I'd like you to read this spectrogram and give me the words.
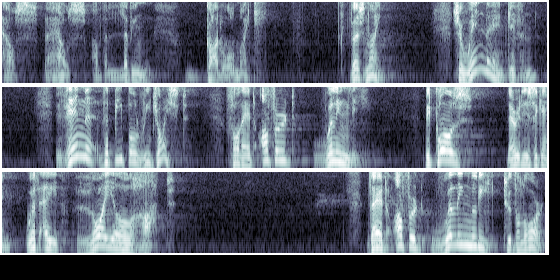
house, the house of the living God Almighty. Verse 9. So when they had given, then the people rejoiced, for they had offered willingly, because, there it is again, with a loyal heart. They had offered willingly to the Lord.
